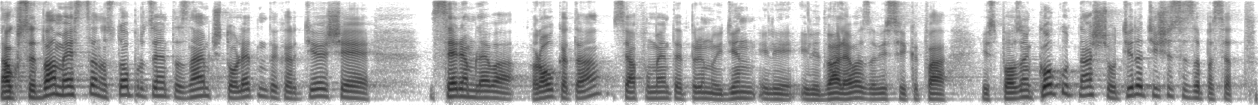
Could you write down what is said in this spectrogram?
Ако след два месеца на 100% знаем, че туалетната хартия ще е 7 лева ролката, сега в момента е примерно 1 или, или 2 лева, зависи каква използвани, колко от нас ще отидат и ще се запасят.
